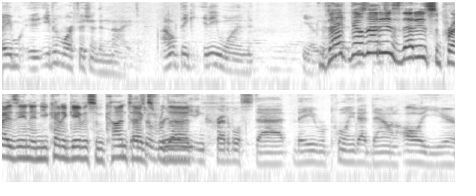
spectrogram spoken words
way mo- e- even more efficient than Knight. I don't think anyone. You know, That now that is that is surprising, and you kind of gave us some context that's a for really that. incredible stat. They were pulling that down all year.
